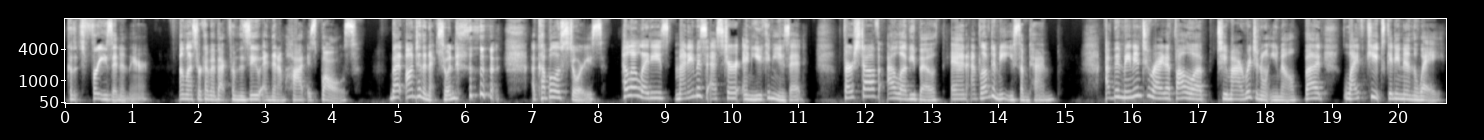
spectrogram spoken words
because it's freezing in there. unless we're coming back from the zoo and then I'm hot as balls. But on to the next one. a couple of stories. Hello, ladies. My name is Esther and you can use it. First off, I love you both and I'd love to meet you sometime. I've been meaning to write a follow up to my original email, but life keeps getting in the way.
